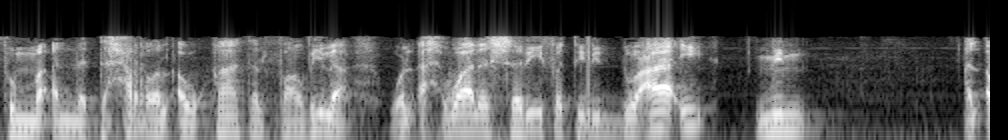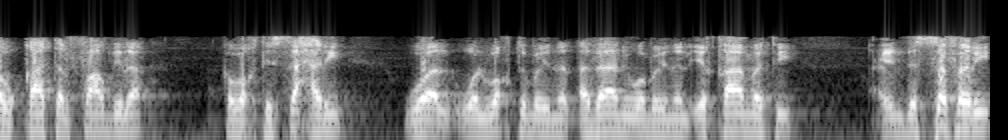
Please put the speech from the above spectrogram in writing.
ثم أن نتحرى الأوقات الفاضلة والأحوال الشريفة للدعاء من الأوقات الفاضلة كوقت السحر والوقت بين الأذان وبين الإقامة عند السفر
